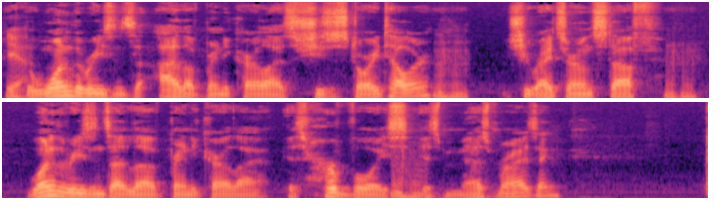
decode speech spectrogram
Yeah. The one of the reasons that I love Brandi Carlile is she's a storyteller. Mm-hmm. She writes her own stuff. Mm-hmm. One of the reasons I love Brandi Carlile is her voice mm-hmm. is mesmerizing.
